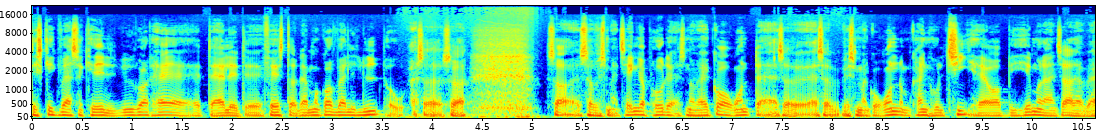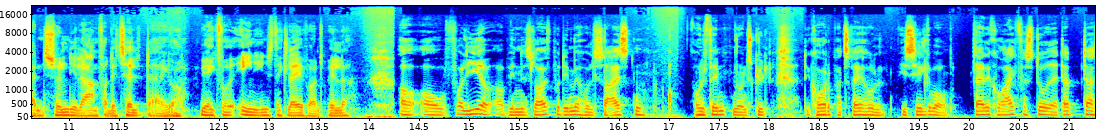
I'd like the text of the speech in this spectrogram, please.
det skal ikke være så kedeligt. Vi vil godt have, at der er lidt øh, fester, og der må godt være lidt lyd på. Altså, så, så, så hvis man tænker på det, altså når man går rundt der, altså, altså hvis man går rundt omkring hul 10 heroppe i Himmerland, så har der været en syndig larm fra det telt der, ikke? Og vi har ikke fået en eneste klage for en spiller. Og, og for lige at binde sløjf på det med hul 16, hul 15, undskyld, det korte par trehul i Silkeborg, der er det korrekt forstået, at der, der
